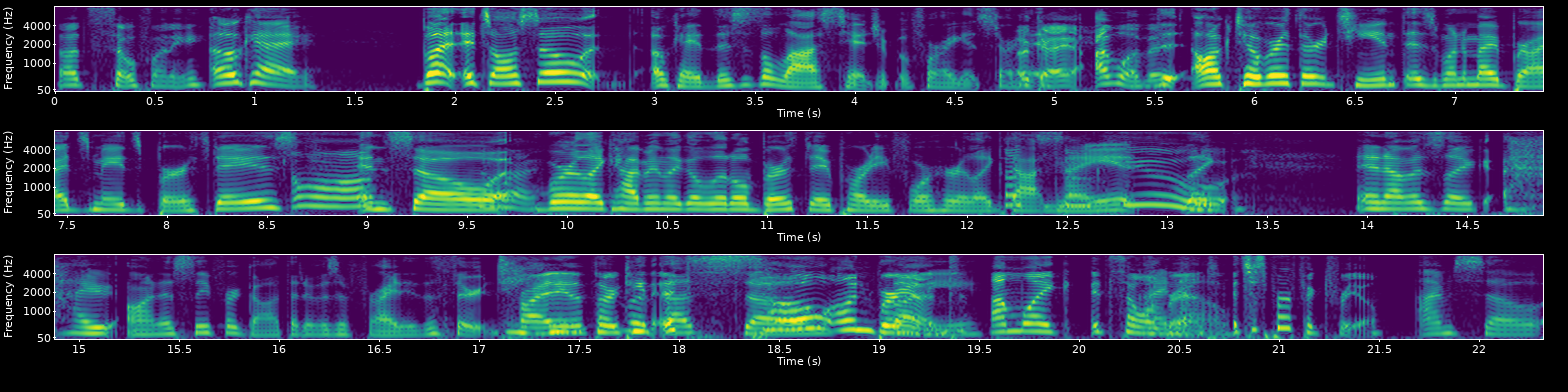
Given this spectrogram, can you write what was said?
That's so funny. okay. But it's also okay, this is the last tangent before I get started. Okay, I love it. The, October 13th is one of my bridesmaids' birthdays. Aw, and so no we're like having like a little birthday party for her like That's that so night. cute. Like and I was like I honestly forgot that it was a Friday the 13th. Friday the 13th. that's It's so, on brand. funny. I'm like, it's so on brand. It's just perfect for you. I'm so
